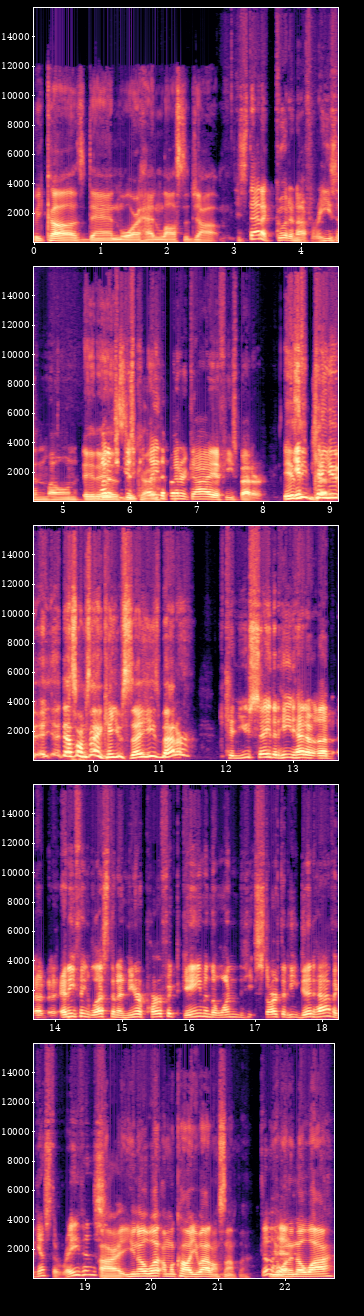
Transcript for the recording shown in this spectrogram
Because Dan Moore hadn't lost a job. Is that a good enough reason, Moan? It Why don't you just DK. play the better guy if he's better? Is If he? Can better. you? That's what I'm saying. Can you say he's better? Can you say that he had a, a, a anything less than a near perfect game in the one he, start that he did have against the Ravens? All right. You know what? I'm gonna call you out on something. Go You want to know why?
